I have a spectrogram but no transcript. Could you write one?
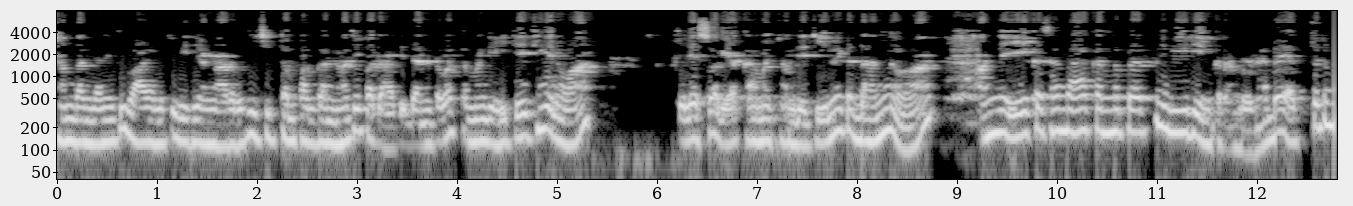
චන්දන් දැනෙති වායමති විරියං ආරවති චිත්තම් පග්ගන්නාති පදාති දැනටවත් තමන්ගේ හිතේ තියෙනවා කෙලස් වගේක් කාම ඡන්දේ තියෙන එක දන්නවා අන්න ඒක සඳහා කරන ප්‍රයත්න වීර්යයෙන් කරන්න ඕනේ. හැබැයි ඇත්තටම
